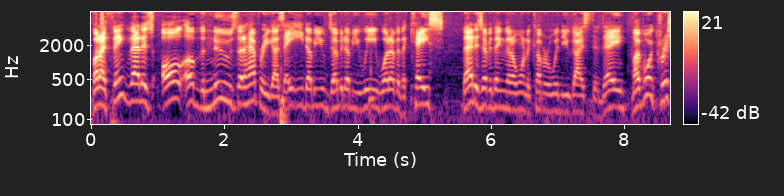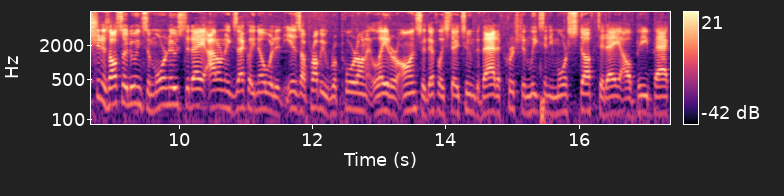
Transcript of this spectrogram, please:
But I think that is all of the news that I have for you guys. AEW, WWE, whatever the case. That is everything that I wanted to cover with you guys today. My boy Christian is also doing some more news today. I don't exactly know what it is. I'll probably report on it later on, so definitely stay tuned to that. If Christian leaks any more stuff today, I'll be back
